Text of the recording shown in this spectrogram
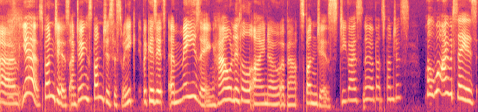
Um, yeah, sponges. I'm doing sponges this week because it's amazing how little I know about sponges. Do you guys know about sponges? well, what I would say is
